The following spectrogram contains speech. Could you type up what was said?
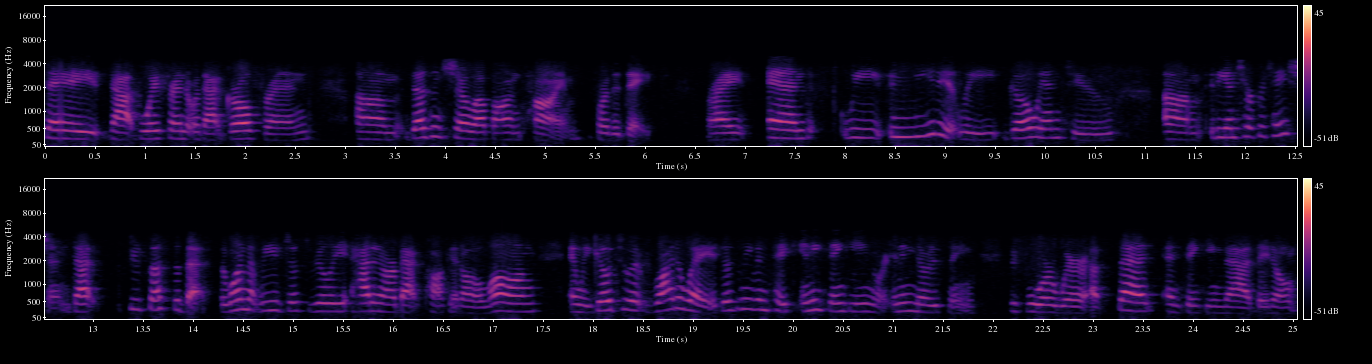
say that boyfriend or that girlfriend um, doesn't show up on time for the date, right? And we immediately go into um, the interpretation that suits us the best, the one that we've just really had in our back pocket all along, and we go to it right away. It doesn't even take any thinking or any noticing before we're upset and thinking that they don't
